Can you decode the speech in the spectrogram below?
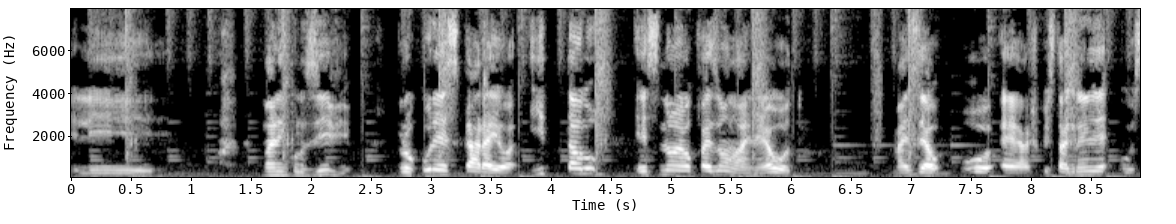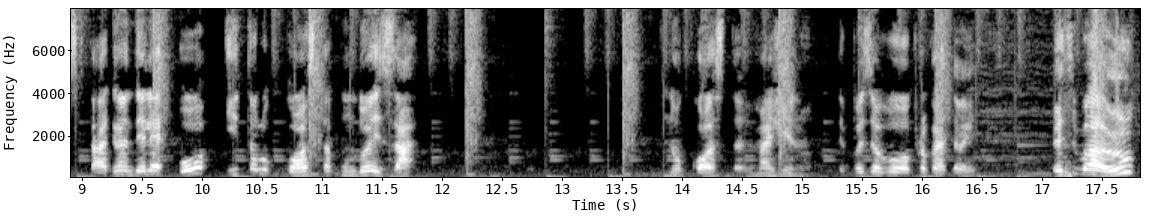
Ele. Mano, inclusive, procurem esse cara aí, ó. Ítalo esse não é o que faz online, é outro. Mas é, o, é acho que o Instagram, o Instagram dele é o Ítalo Costa com dois A. No Costa, imagino. Depois eu vou procurar também. Esse maluco.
